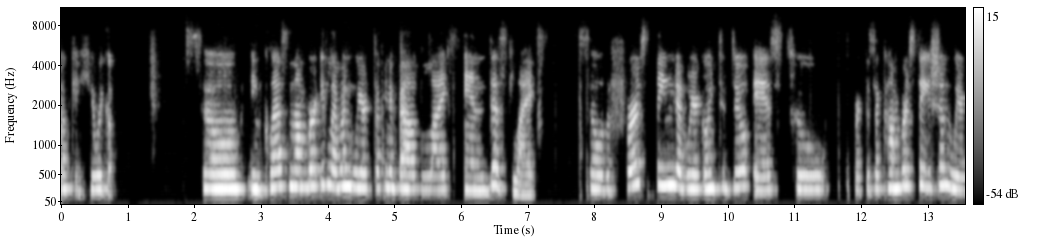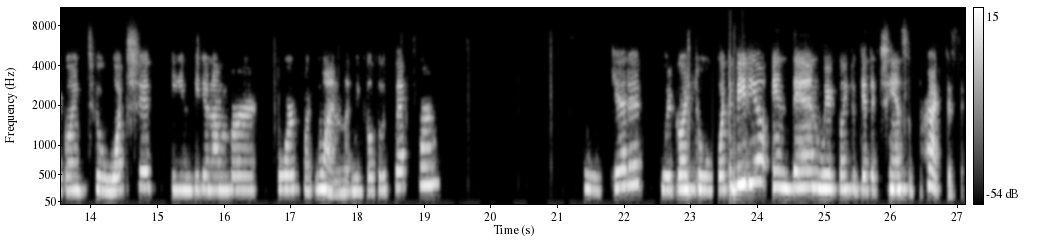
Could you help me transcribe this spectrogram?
Okay, here we go. So in class number 11, we are talking about likes and dislikes. So the first thing that we're going to do is to practice a conversation. We are going to watch it in video number 4.1. Let me go to the platform. Get it. We're going to watch the video and then we're going to get a chance to practice it.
